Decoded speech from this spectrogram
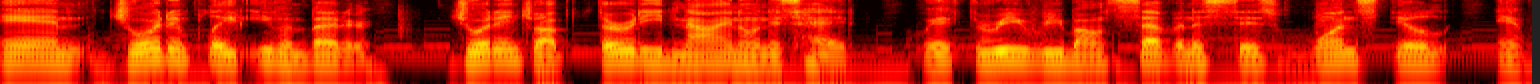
and Jordan played even better. Jordan dropped 39 on his head with 3 rebounds, 7 assists, 1 steal, and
